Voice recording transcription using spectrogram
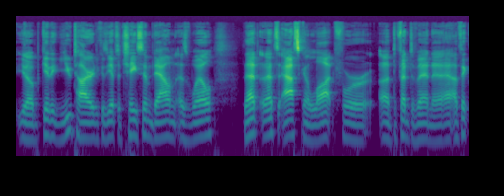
you know, getting you tired because you have to chase him down as well that that's asking a lot for a defensive end. I think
